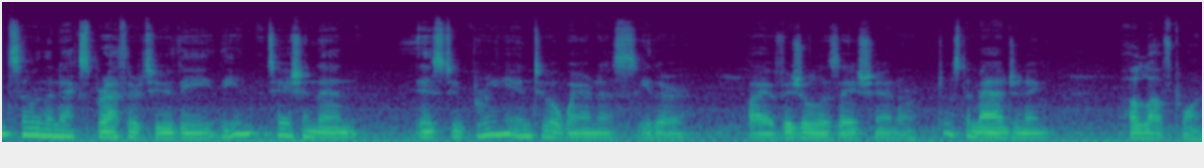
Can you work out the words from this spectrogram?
And so, in the next breath or two, the, the invitation then is to bring into awareness either by a visualization or just imagining a loved one.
